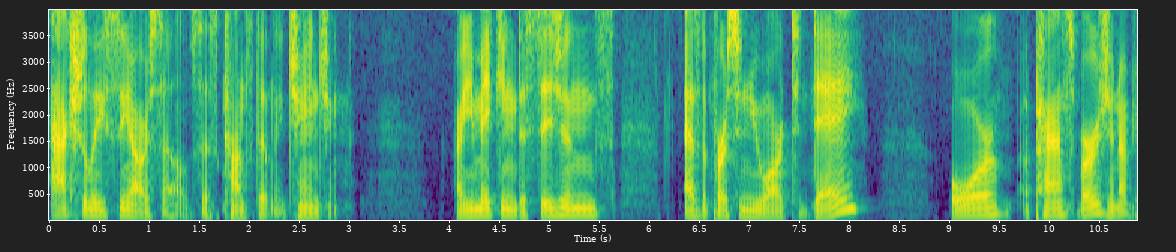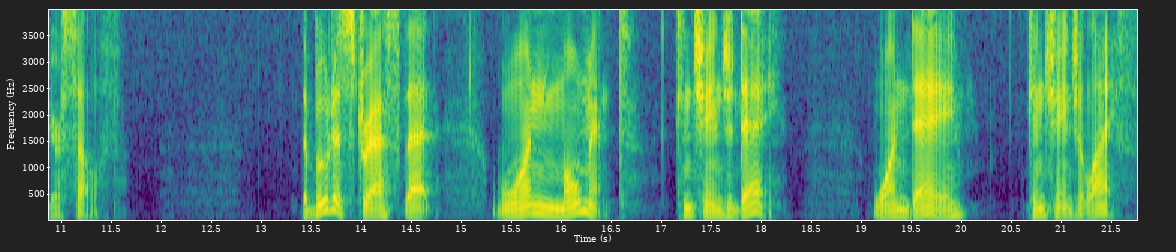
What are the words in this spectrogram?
actually see ourselves as constantly changing? Are you making decisions as the person you are today? or a past version of yourself. The Buddha stressed that one moment can change a day, one day can change a life.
